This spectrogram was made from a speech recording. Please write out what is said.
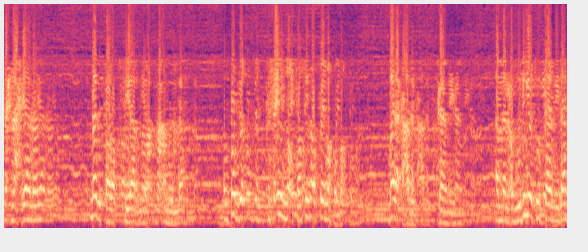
نحن أحيانا ما بيتطابق اختيارنا مع أمر الله. نطبق 90 نقطة في نقطتين ما طبقتها. ما لك عبد كامل. أما العبودية الكاملة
